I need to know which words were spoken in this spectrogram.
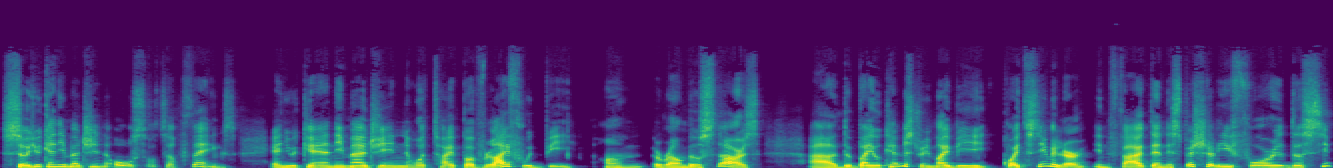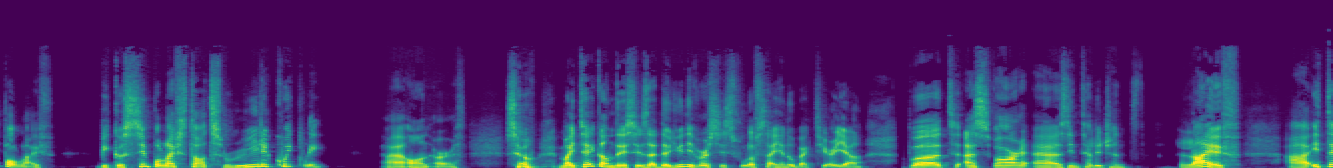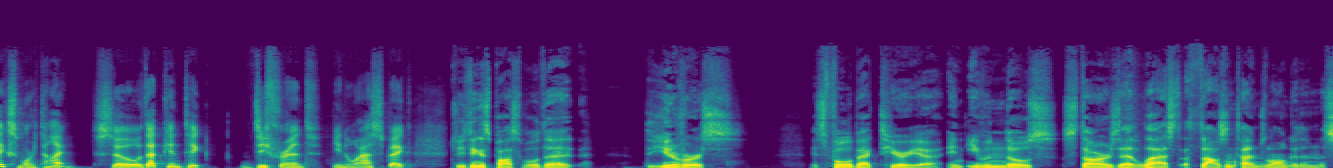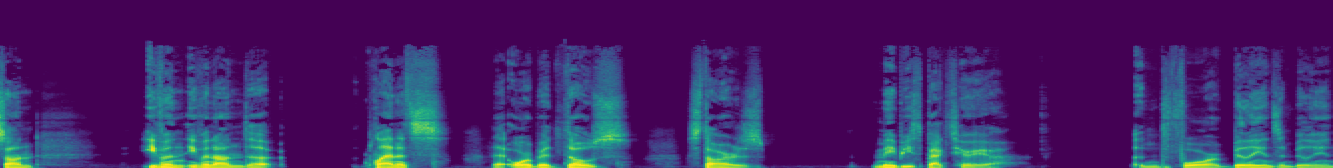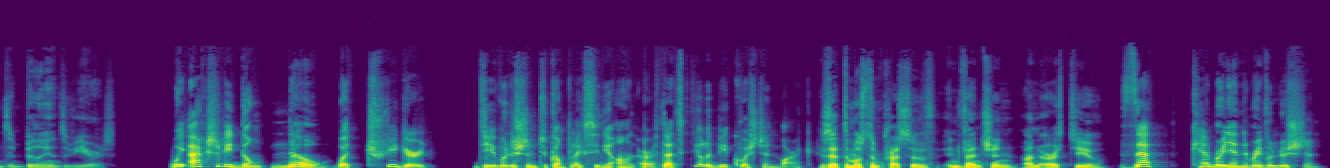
So you can imagine all sorts of things, and you can imagine what type of life would be on around those stars. Uh, the biochemistry might be quite similar, in fact, and especially for the simple life, because simple life starts really quickly uh, on Earth. So my take on this is that the universe is full of cyanobacteria, but as far as intelligent life, uh, it takes more time. So that can take different, you know, aspect. So you think it's possible that the universe is full of bacteria, and even those stars that last a thousand times longer than the sun, even even on the planets that orbit those stars, maybe it's bacteria for billions and billions and billions of years. We actually don't know what triggered the evolution to complexity on Earth. That's still a big question mark. Is that the most impressive invention on Earth to you? That Cambrian revolution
